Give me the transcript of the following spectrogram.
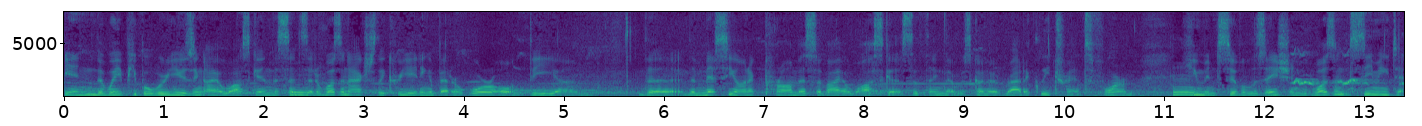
in the way people were using ayahuasca, in the sense that it wasn't actually creating a better world. The um, the the messianic promise of ayahuasca as the thing that was going to radically transform human civilization wasn't seeming to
